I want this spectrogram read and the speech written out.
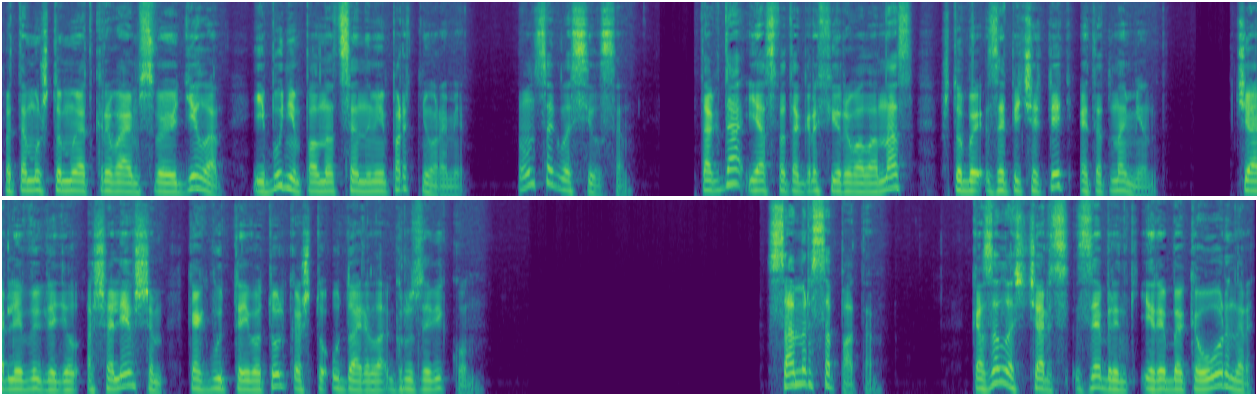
потому что мы открываем свое дело и будем полноценными партнерами. Он согласился. Тогда я сфотографировала нас, чтобы запечатлеть этот момент. Чарли выглядел ошалевшим, как будто его только что ударило грузовиком. Саммер Сапата. Казалось, Чарльз Зебринг и Ребекка Уорнер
